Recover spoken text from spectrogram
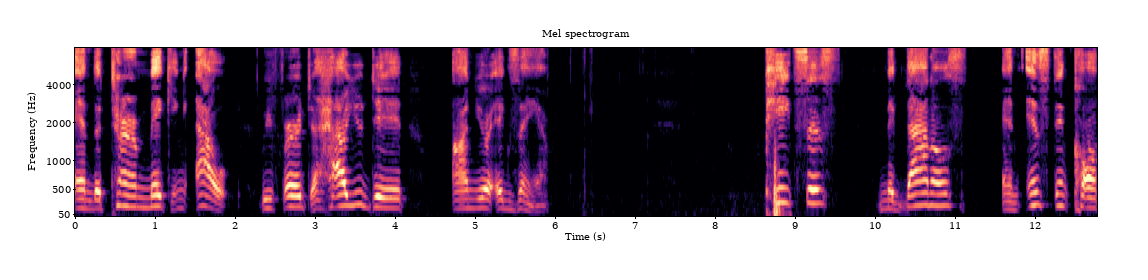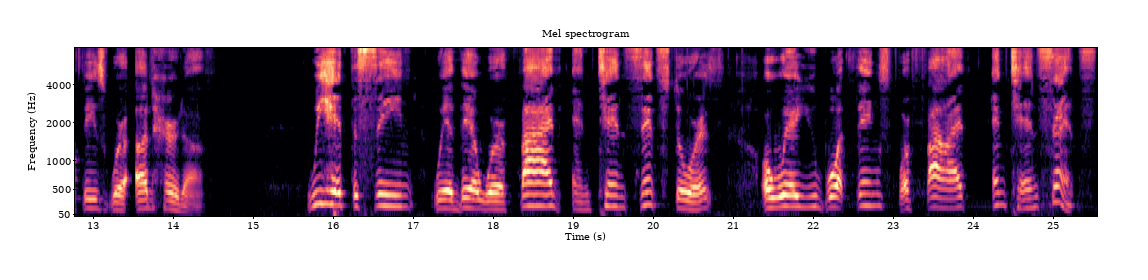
and the term making out referred to how you did on your exam pizzas, McDonald's, and instant coffees were unheard of. We hit the scene where there were five and ten cent stores or where you bought things for five and ten cents.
